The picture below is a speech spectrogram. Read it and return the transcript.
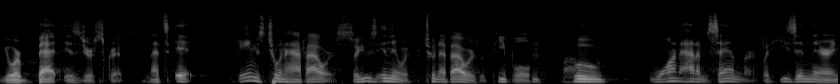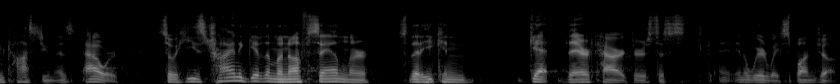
your bet is your script, and that's it. Game is two and a half hours, so he was in there with two and a half hours with people who want Adam Sandler, but he's in there in costume as Howard. So he's trying to give them enough Sandler so that he can get their characters to, in a weird way, sponge up.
